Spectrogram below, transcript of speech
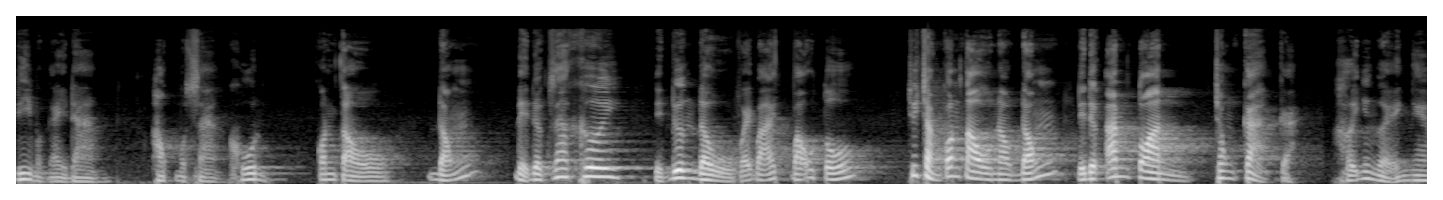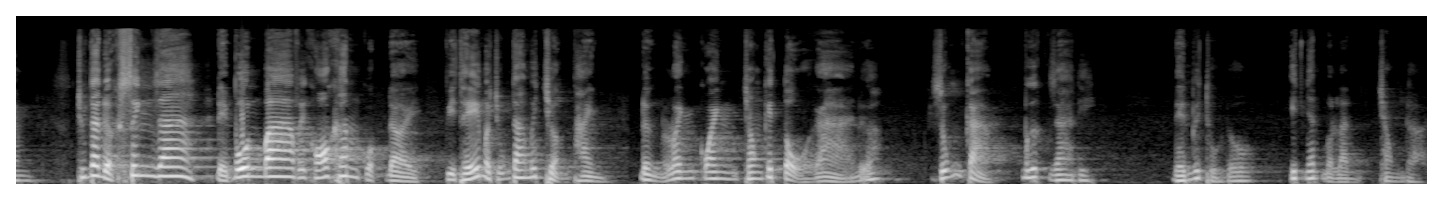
Đi một ngày đàng, học một sàng khôn. Con tàu đóng để được ra khơi để đương đầu với bãi bão tố. Chứ chẳng con tàu nào đóng để được an toàn trong cảng cả. Hỡi những người anh em, chúng ta được sinh ra để bôn ba với khó khăn cuộc đời. Vì thế mà chúng ta mới trưởng thành. Đừng loanh quanh trong cái tổ gà nữa. Dũng cảm bước ra đi. Đến với thủ đô, ít nhất một lần trong đời.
